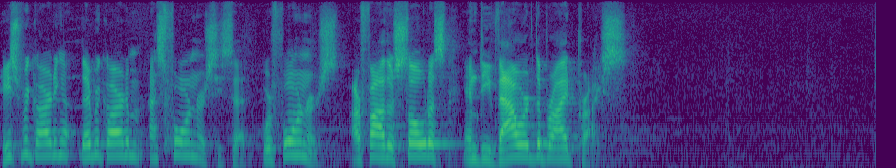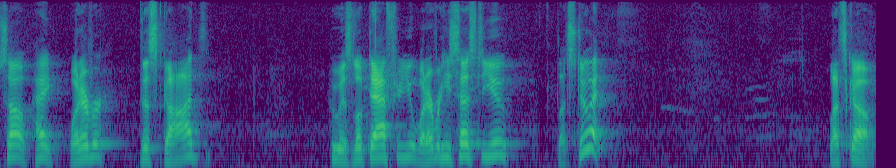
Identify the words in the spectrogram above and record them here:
He's regarding, they regard him as foreigners, he said. We're foreigners. Our father sold us and devoured the bride price. So, hey, whatever this God who has looked after you, whatever he says to you, let's do it. Let's go.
